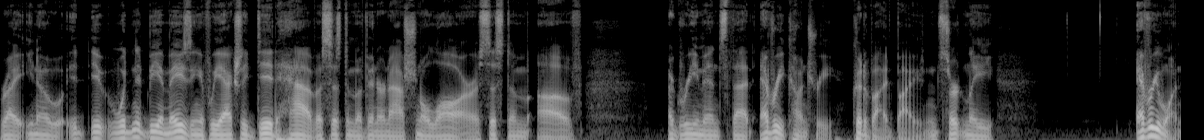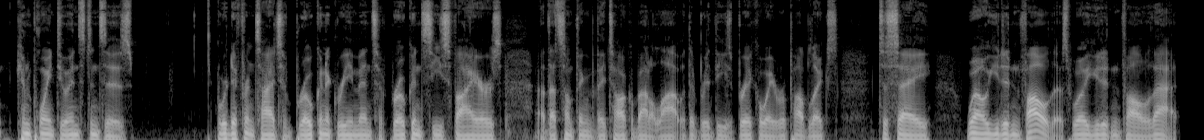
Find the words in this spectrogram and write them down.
right? You know, it, it wouldn't it be amazing if we actually did have a system of international law or a system of agreements that every country could abide by, and certainly everyone can point to instances where different sides have broken agreements, have broken ceasefires. Uh, that's something that they talk about a lot with the, these breakaway republics to say, well, you didn't follow this. Well, you didn't follow that.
